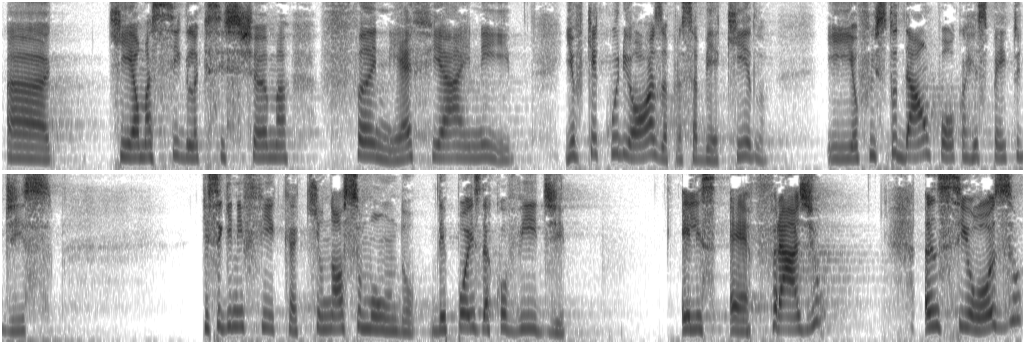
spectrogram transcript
uh, que é uma sigla que se chama FANI, F-A-N-I. E eu fiquei curiosa para saber aquilo e eu fui estudar um pouco a respeito disso. Que significa que o nosso mundo, depois da Covid, ele é frágil, ansioso,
